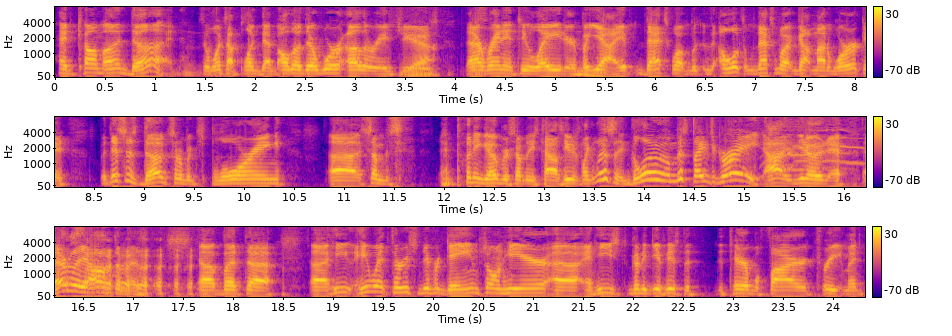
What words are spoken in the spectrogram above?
had come undone. So once I plugged that, although there were other issues Yeah. that I ran into later, but yeah, it, that's what was ultimately that's what got mine working. But this is Doug sort of exploring uh, some putting over some of these tiles. He was like, "Listen, gloom, this thing's great." I, you know, everything optimist. Uh, but uh, uh, he he went through some different games on here, uh, and he's going to give his the, the terrible fire treatment.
